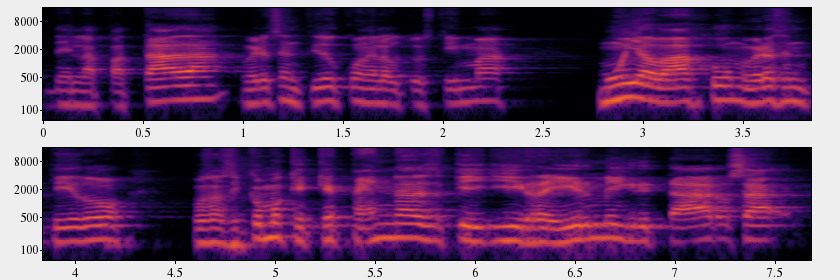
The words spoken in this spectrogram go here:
de la patada, me hubiera sentido con el autoestima muy abajo, me hubiera sentido pues así como que qué pena y, reírme y gritar, o sea,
